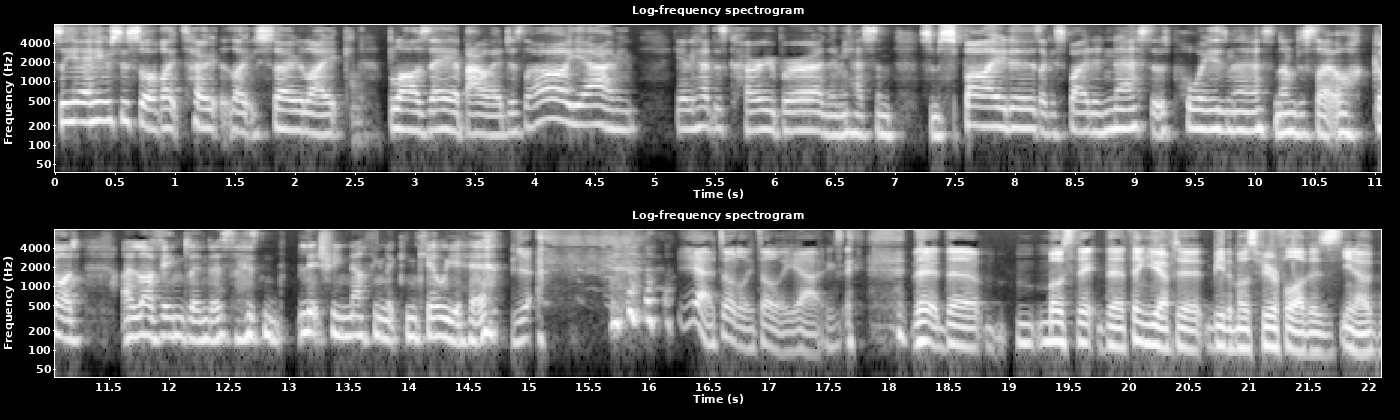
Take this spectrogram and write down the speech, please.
so yeah, he was just sort of like to- like so like blasé about it, just like, oh yeah, I mean, yeah, we had this cobra, and then we had some some spiders, like a spider nest that was poisonous, and I'm just like, oh god, I love England. There's, there's literally nothing that can kill you here. Yeah. yeah, totally, totally. Yeah. The the most the, the thing you have to be the most fearful of is, you know,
